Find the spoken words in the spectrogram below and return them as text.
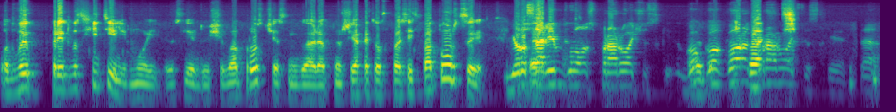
Вот вы предвосхитили мой следующий вопрос, честно говоря, потому что я хотел спросить по Турции. Иерусалим голос пророческий, город пророческий, да.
